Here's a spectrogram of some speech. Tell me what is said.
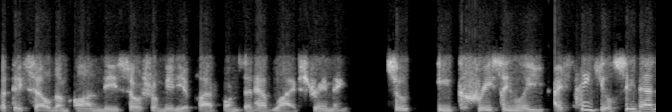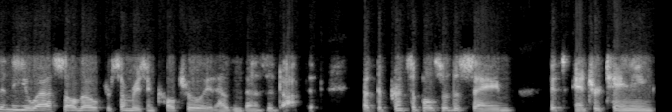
but they sell them on the social media platforms that have live streaming. So increasingly, I think you'll see that in the US, although for some reason culturally it hasn't been as adopted. But the principles are the same. It's entertaining,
